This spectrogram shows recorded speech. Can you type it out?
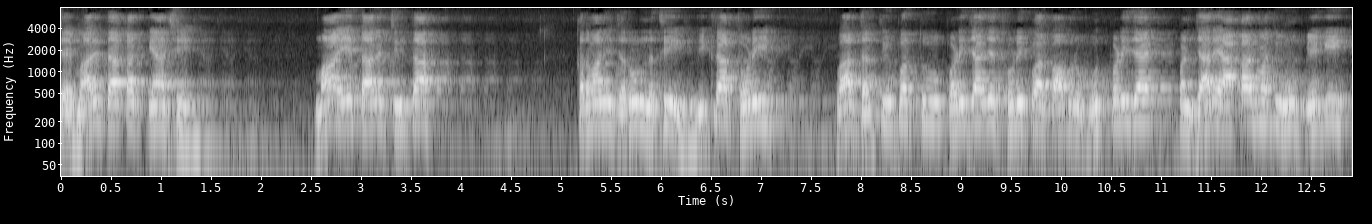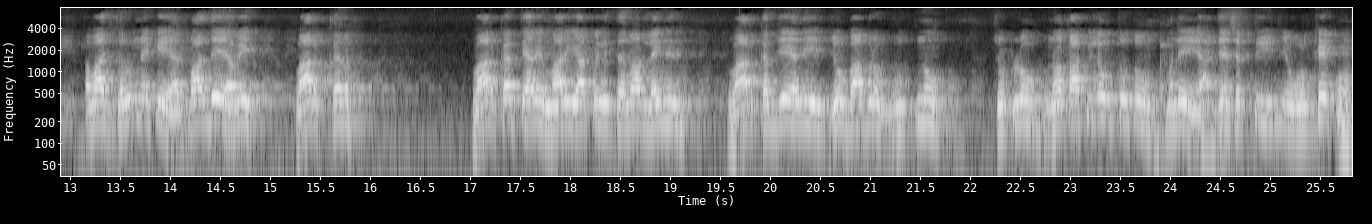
છે? મારી તાકાત ક્યાં છે? માં, એ તારે ચિંતા કરવાની જરૂર નથી. દીકરા થોડી વાર ધરતી ઉપર તું પડી જાજે, થોડીક વાર બાબરું ભૂત પડી જાય. પણ જ્યારે આકાશમાંથી હું ભેગી અવાજ કરું ને કે, હરપાલ દે, હવે વાર કર વાર કર, ત્યારે મારી આપેલી તલવાર લઈને વાર કરજે અને જો બાબરો ભૂતનો ચોટલો ન કાપી લઉં તો તો મને આદ્યશક્તિ ઓળખે કોણ?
